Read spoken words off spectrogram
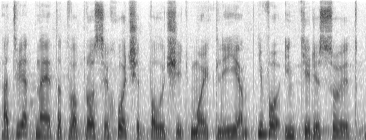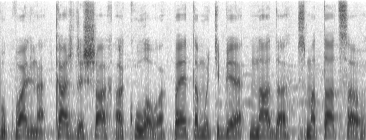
Ответ на этот вопрос и хочет получить мой клиент. Его интересует буквально каждый шаг Акулова. Поэтому тебе надо смотаться в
